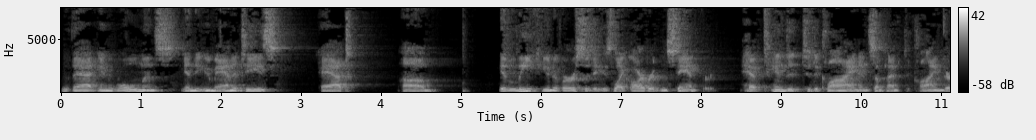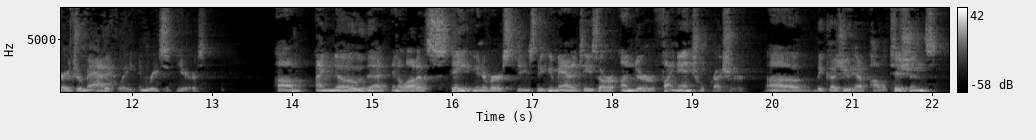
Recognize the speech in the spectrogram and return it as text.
that enrollments in the humanities at um, elite universities like Harvard and Stanford have tended to decline and sometimes decline very dramatically in recent years. Um, I know that in a lot of state universities, the humanities are under financial pressure uh, because you have politicians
